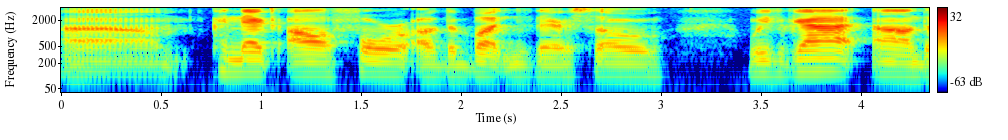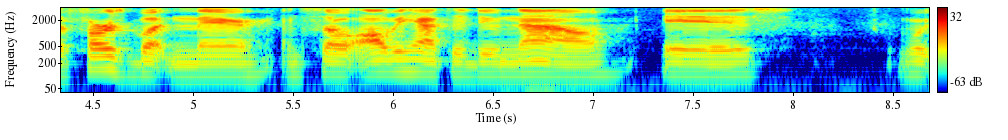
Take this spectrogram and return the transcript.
um, connect all four of the buttons there. So we've got um, the first button there and so all we have to do now is we,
